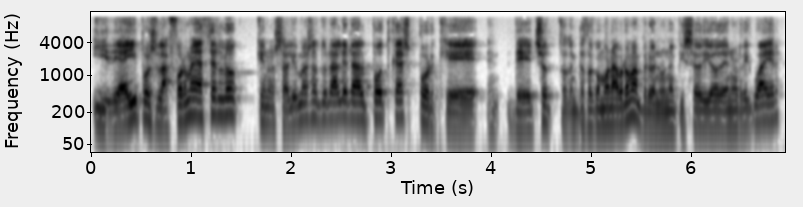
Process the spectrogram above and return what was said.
y, de ahí, pues la forma de hacerlo que nos salió más natural era el podcast porque, de hecho, todo empezó como una broma, pero en un episodio de Nordic Wire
